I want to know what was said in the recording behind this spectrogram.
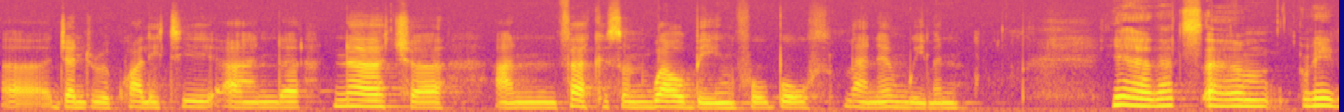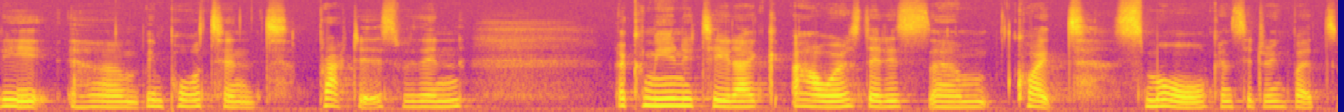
uh, gender equality and uh, nurture and focus on well-being for both men and women. Yeah, that's um, really um, important practice within a community like ours that is um, quite small considering, but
